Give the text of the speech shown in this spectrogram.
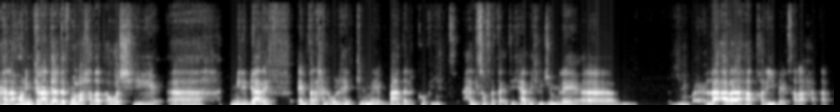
هلا هون يمكن عندي عدة ملاحظات. أول شيء آه، مين بيعرف إمتى رح نقول هي الكلمة بعد الكوفيد؟ هل سوف تأتي هذه الجملة؟ لا أراها قريبة صراحة.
